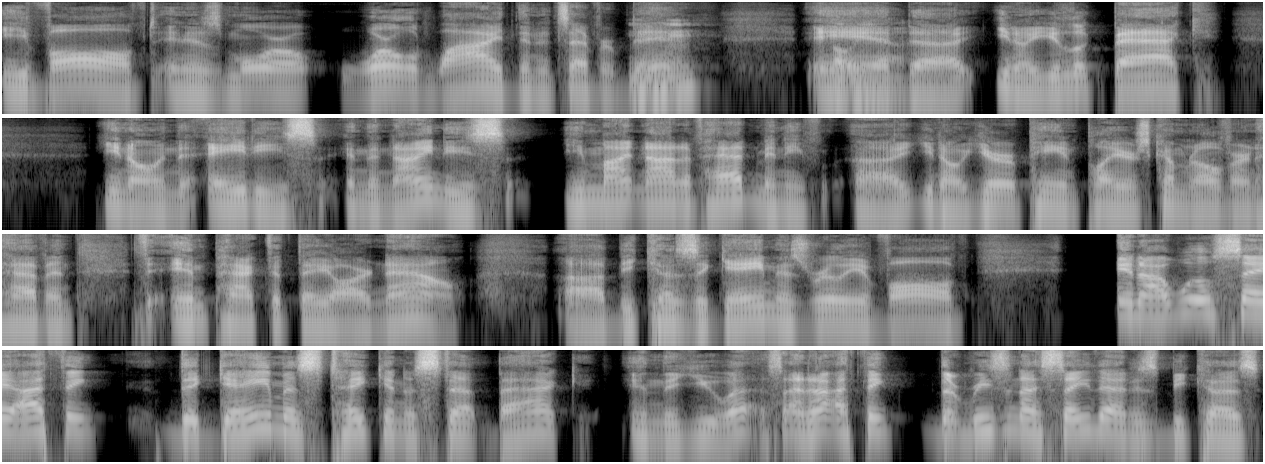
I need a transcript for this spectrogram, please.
evolved and is more worldwide than it's ever been. Oh, yeah. And uh, you know, you look back, you know, in the '80s, in the '90s, you might not have had many, uh, you know, European players coming over and having the impact that they are now, uh, because the game has really evolved. And I will say, I think the game has taken a step back in the U.S. And I think the reason I say that is because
